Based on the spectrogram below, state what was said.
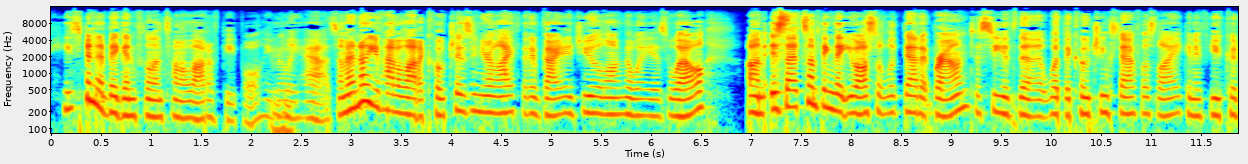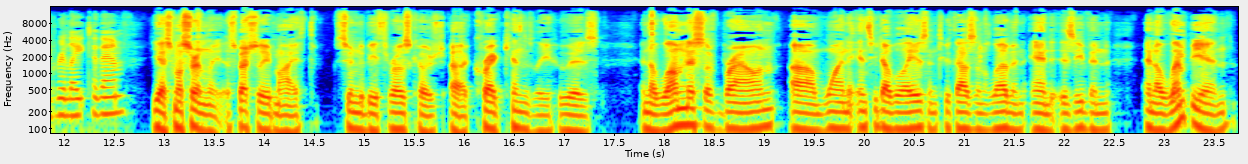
He's been a big influence on a lot of people. He really has. And I know you've had a lot of coaches in your life that have guided you along the way as well. Um, is that something that you also looked at at Brown to see if the what the coaching staff was like and if you could relate to them? Yes, most certainly, especially my th- soon-to-be throws coach, uh, Craig Kinsley, who is an alumnus of Brown, um, won NCAA's in 2011, and is even an Olympian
